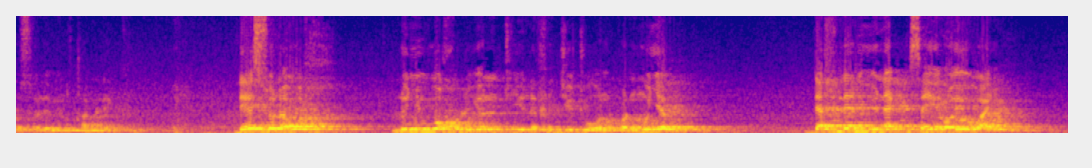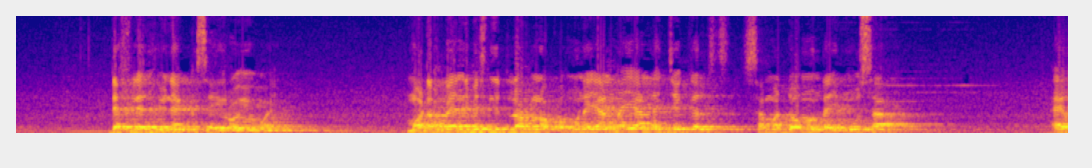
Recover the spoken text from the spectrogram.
rusuli min qablik dee su la wax lu ñu waxul yonent yi la fi jiitu woon kon mu ñëw def leen ñu nekk say royuwaay def leen ñu nekk say royuwaay moo tax benn bis nit lor na ko mu ne yàlla na yàlla jéggal sama doomu ndey Moussa ay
